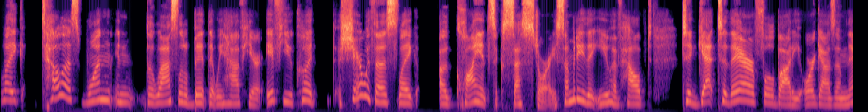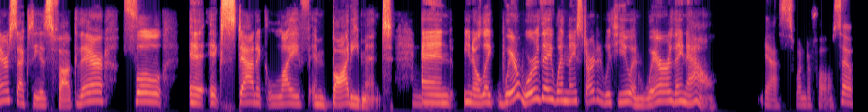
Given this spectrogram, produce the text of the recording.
like tell us one in the last little bit that we have here, if you could share with us like a client success story, somebody that you have helped to get to their full body orgasm, their sexy as fuck, their full ecstatic life embodiment. Mm. and you know like where were they when they started with you and where are they now? Yes wonderful. So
